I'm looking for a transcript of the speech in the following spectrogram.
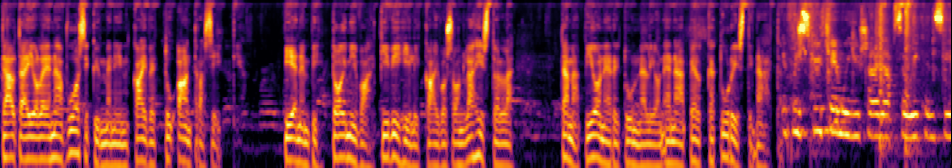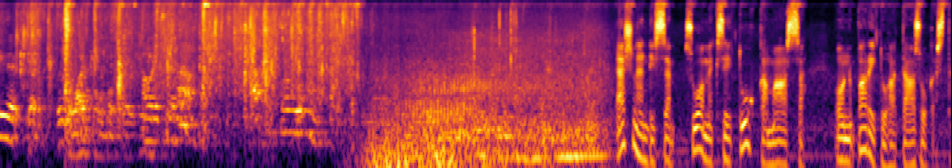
Täältä ei ole enää vuosikymmeniin kaivettu antrasiittia. Pienempi, toimiva kivihiilikaivos on lähistöllä. Tämä pioneeritunneli on enää pelkkä turistinähtävyys. Ashlandissa, suomeksi tuhkamaassa, on pari tuhatta asukasta.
